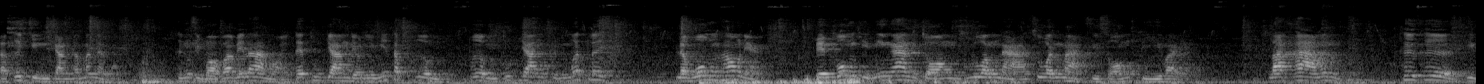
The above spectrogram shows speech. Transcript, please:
ก็คือจริงจังกับมันนั่นแหละถึงสิบอกว่าเวลาหน่อย แต่ทุกอย่างเดี๋ยวนี้มีแต่เพิ่มเพิ่มทุกอย่างขึ้นหมดเลย แล้ววงเฮาเนี่ย เป็นวงที่มีงานจองล่วงหนาส่วนมากสิสองปีไว้ ราคามันคือคือที่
